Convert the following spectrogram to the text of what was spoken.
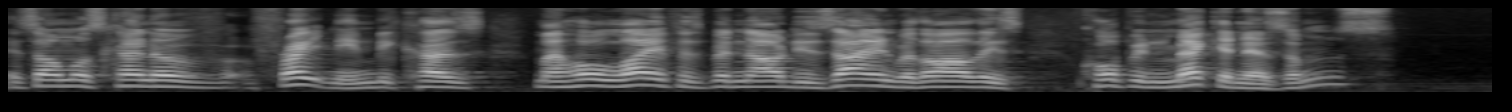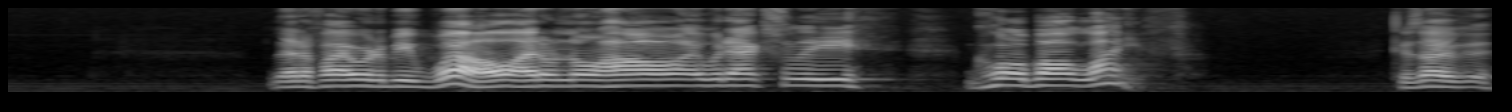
it's almost kind of frightening because my whole life has been now designed with all these coping mechanisms that if I were to be well, I don't know how I would actually go about life. Because I've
